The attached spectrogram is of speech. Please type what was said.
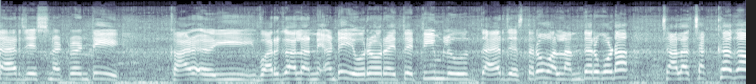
తయారు చేసినటువంటి ఈ వర్గాలన్నీ అంటే ఎవరెవరైతే టీంలు తయారు చేస్తారో వాళ్ళందరూ కూడా చాలా చక్కగా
